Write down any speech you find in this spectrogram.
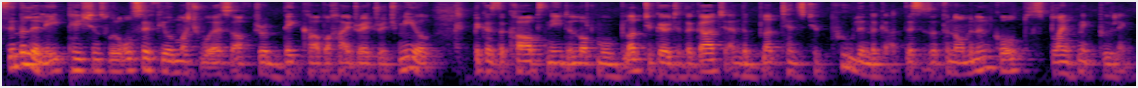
Similarly, patients will also feel much worse after a big carbohydrate rich meal because the carbs need a lot more blood to go to the gut and the blood tends to pool in the gut. This is a phenomenon called splanchnic pooling.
